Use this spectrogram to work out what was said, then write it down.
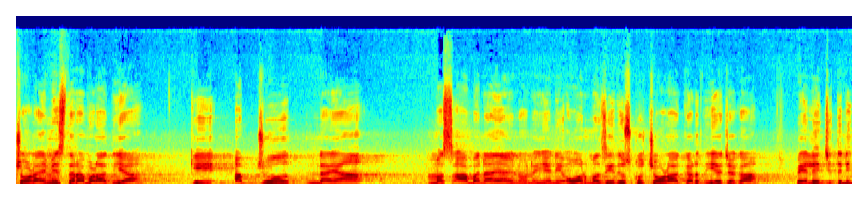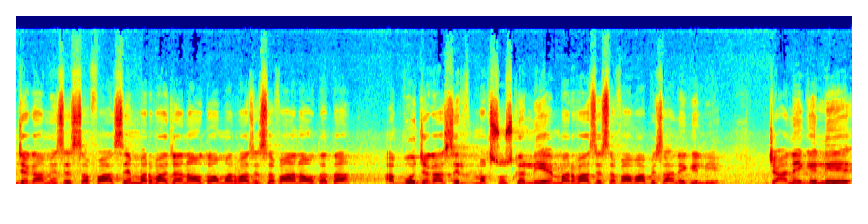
چوڑائی میں اس طرح بڑھا دیا کہ اب جو نیا مسا بنایا انہوں نے یعنی اور مزید اس کو چوڑا کر دیا جگہ۔ پہلے جتنی جگہ میں سے صفا سے مروا جانا ہوتا اور مروا سے صفا آنا ہوتا تھا، اب وہ جگہ صرف مخصوص کر لیے مروا سے صفا واپس آنے کے لیے۔ جانے کے لیے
